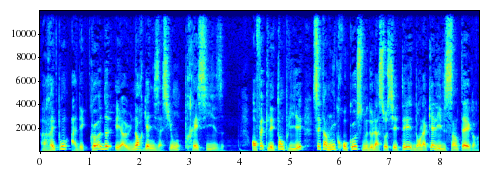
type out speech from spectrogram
répond à des codes et à une organisation précise. En fait, les Templiers, c'est un microcosme de la société dans laquelle ils s'intègrent,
